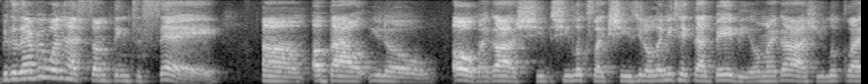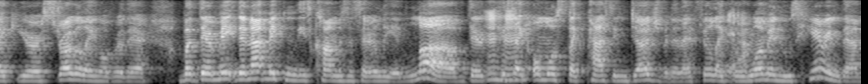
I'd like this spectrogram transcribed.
because everyone has something to say um, about you know oh my gosh she she looks like she's you know let me take that baby oh my gosh you look like you're struggling over there but they're make they're not making these comments necessarily in love they're mm-hmm. it's like almost like passing judgment and i feel like yeah. the woman who's hearing them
